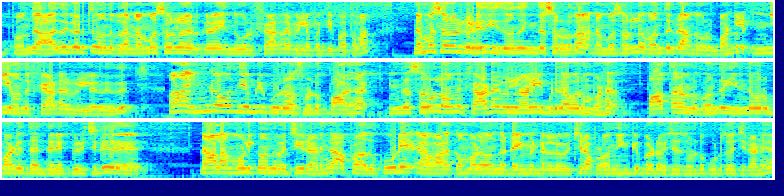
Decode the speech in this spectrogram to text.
இப்போ வந்து அதுக்கடுத்து வந்து பார்த்தா நம்ம சொல்ல இருக்கிற இந்த ஒரு ஃபேடர் வீலை பற்றி பார்த்தலாம் நம்ம சொல்ல கிடையாது இது வந்து இந்த சொல்ல தான். நம்ம சொல்ல வந்துக்கிற அந்த ஒரு பண்டில் இங்கேயும் வந்து ஃபேடர் வீல் இருக்குது. ஆனால் இங்கே வந்து எப்படி கொடுக்குறான்னு சொல்லிட்டு பாருங்க. இந்த சொல்ல வந்து ஃபேடர் வீல்னாலே இப்படி தான் வரும் போல. பார்த்தா நம்மளுக்கு வந்து இந்த ஒரு பண்டில் தனித்தனி பிரிச்சுட்டு நாலாம் மொழிக்கு வந்து வச்சுக்கிறானுங்க. அப்புறம் அது கூட வழக்கம் போல வந்து டைமண்டில் வச்சு அப்புறம் வந்து இன்குபேட் வச்சு சொல்லிட்டு கொடுத்து வச்சுட்டாங்க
